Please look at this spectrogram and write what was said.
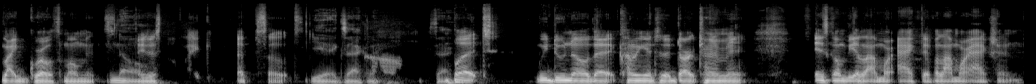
like growth moments. No. they just like episodes. Yeah, exactly. Um, exactly. But we do know that coming into the dark tournament is going to be a lot more active, a lot more action.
